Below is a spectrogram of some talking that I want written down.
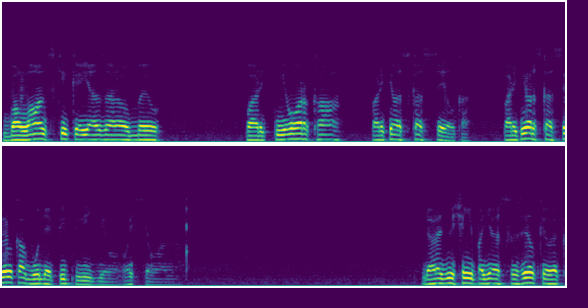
Баланс, скільки я заробив. Партнерка. Партнерська ссылка. Партнерська ссылка буде під відео. Ось вона. Для размещения партнерской ссылки ВК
